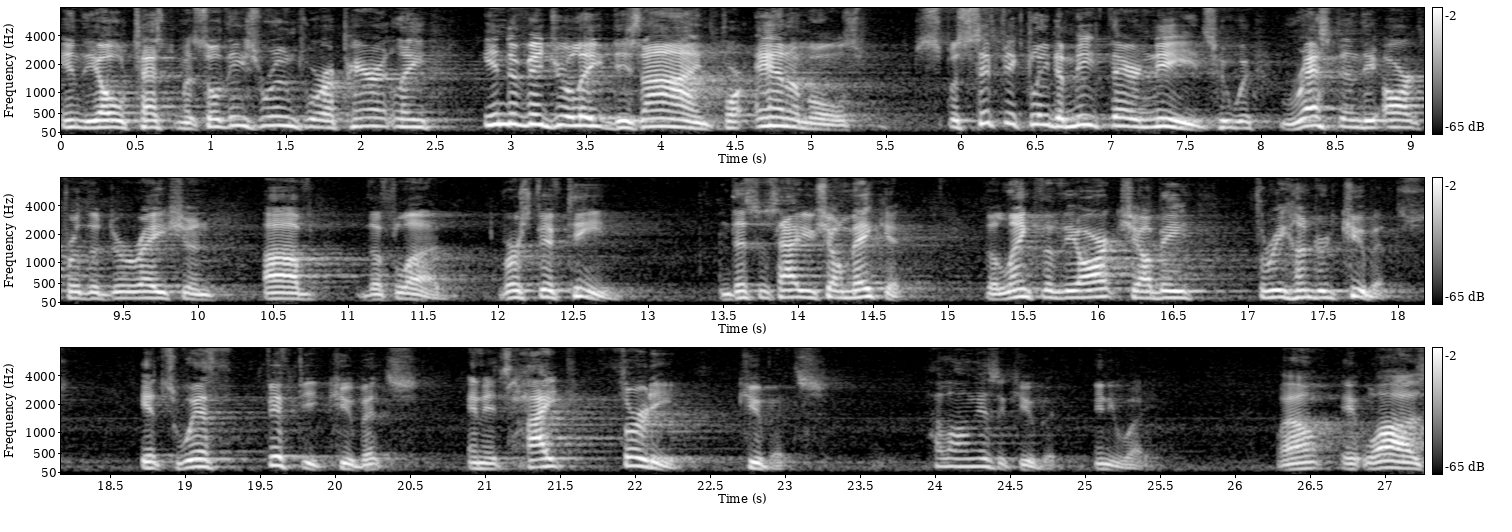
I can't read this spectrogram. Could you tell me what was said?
in the Old Testament. So these rooms were apparently individually designed for animals, specifically to meet their needs, who would rest in the ark for the duration of the flood. Verse 15, and this is how you shall make it. The length of the ark shall be 300 cubits, its width 50 cubits, and its height 30 cubits. How long is a cubit, anyway? Well, it was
